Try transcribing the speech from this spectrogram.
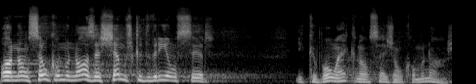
ou não são como nós achamos que deveriam ser. E que bom é que não sejam como nós.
